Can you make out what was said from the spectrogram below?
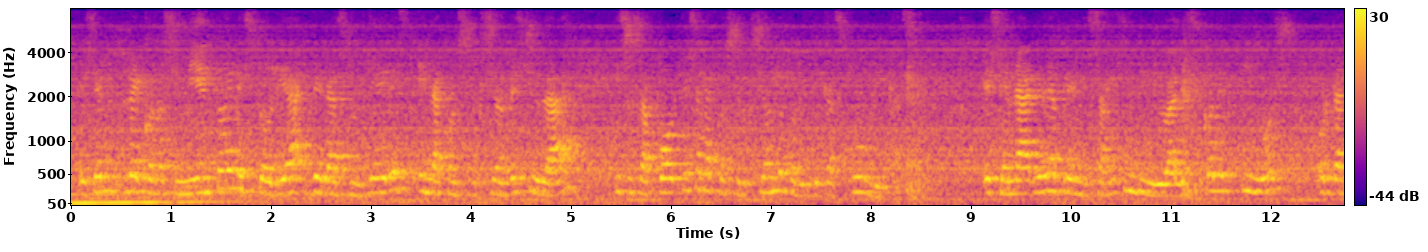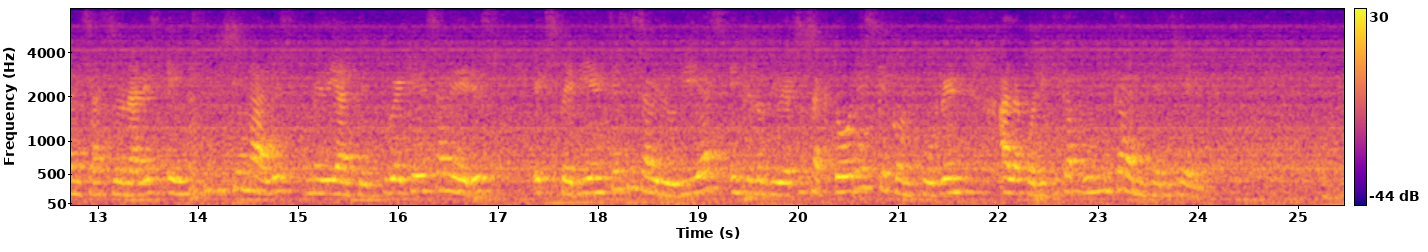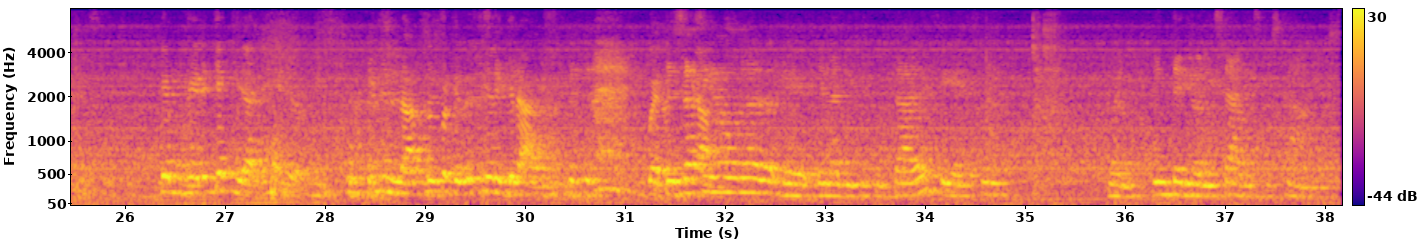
es el reconocimiento de la historia de las mujeres en la construcción de ciudad y sus aportes a la construcción de políticas públicas, escenario de aprendizajes individuales y colectivos, organizacionales e institucionales mediante el trueque de saberes, experiencias y sabidurías entre los diversos actores que concurren a la política pública de mujer y género de mujeres y equidad de género. En el lapsus porque decía de grave. Bueno, esa ha sido una de, las dificultades y es bueno, interiorizar estos cambios.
